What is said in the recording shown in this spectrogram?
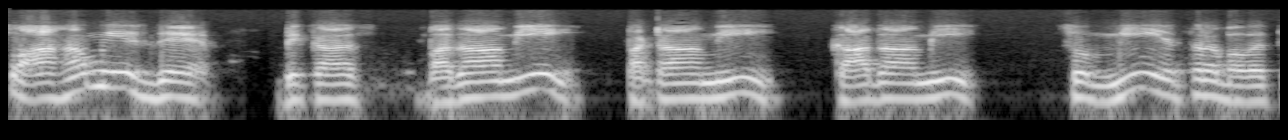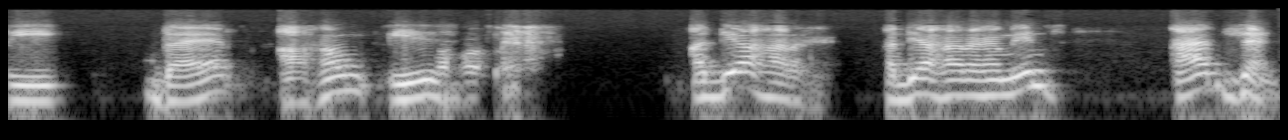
सो अहम् इस् देर् बिकास् वदामि, पठामि, खादामि। सो मी यत्र भवति देर् अहम् इस् अद्याहारः अद्याहारः means absent.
